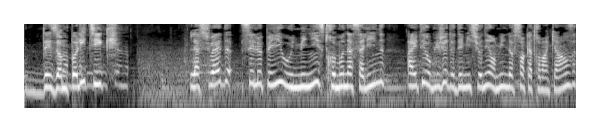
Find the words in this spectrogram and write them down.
des hommes politiques. La Suède, c'est le pays où une ministre, Mona Sahlin, a été obligée de démissionner en 1995.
